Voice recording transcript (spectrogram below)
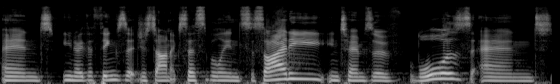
and, you know, the things that just aren't accessible in society in terms of laws and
